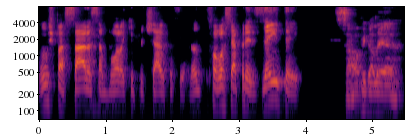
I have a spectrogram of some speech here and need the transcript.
vamos passar essa bola aqui para o Thiago e para o Fernando. Por favor, se apresentem. Salve, galera.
